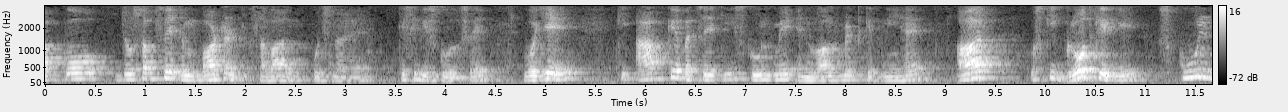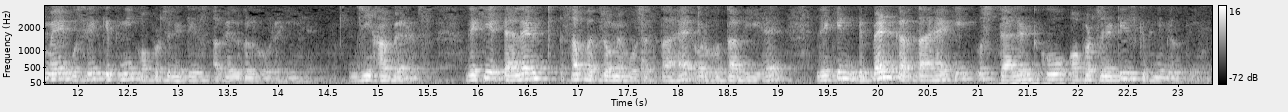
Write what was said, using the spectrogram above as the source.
आपको जो सबसे इंपॉर्टेंट सवाल पूछना है किसी भी स्कूल से, वो ये कि आपके बच्चे की स्कूल में इन्वॉल्वमेंट कितनी है और उसकी ग्रोथ के लिए स्कूल में उसे कितनी अपॉर्चुनिटीज़ अवेलेबल हो रही हैं। जी हाँ पेरेंट्स देखिए टैलेंट सब बच्चों में हो सकता है और होता भी है, लेकिन डिपेंड करता है कि उस टैलेंट को अपॉर्चुनिटीज़ कितनी मिलती हैं।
